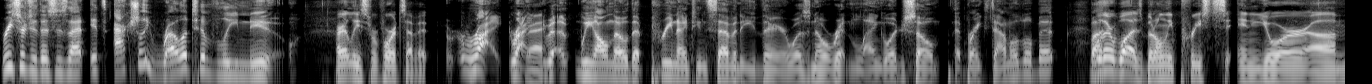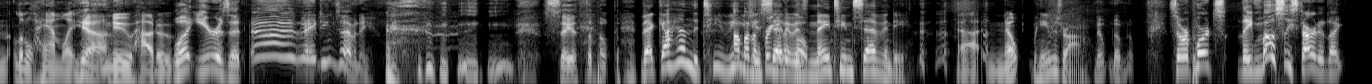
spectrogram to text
research of this is that it's actually relatively new. or at least reports of it. Right, right. Right. Uh, We all know that pre 1970 there was no written language, so it breaks down a little bit. But well, there was, but only priests in your um, little hamlet Yeah. knew how to. what year is it? Uh, 1970. Saith the Pope. That guy on the TV just said it was 1970. uh, nope, he was wrong. Nope, nope, nope. So reports they mostly started like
